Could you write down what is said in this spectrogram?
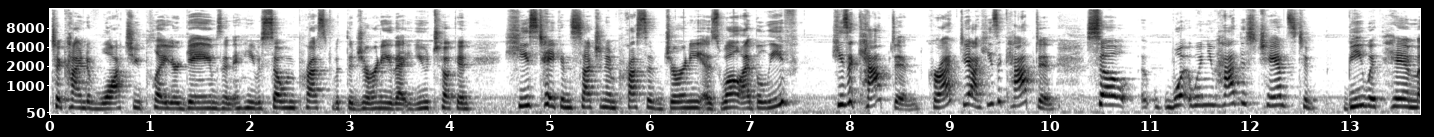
to kind of watch you play your games, and, and he was so impressed with the journey that you took. And he's taken such an impressive journey as well. I believe he's a captain, correct? Yeah, he's a captain. So, what, when you had this chance to be with him,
